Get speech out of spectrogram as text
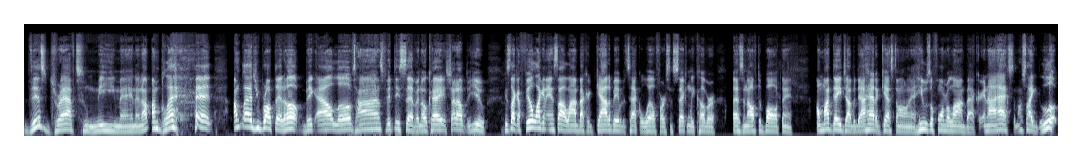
this draft to me, man, and I'm, I'm glad I'm glad you brought that up. Big Al loves Hines 57. Okay, shout out to you. He's like, I feel like an inside linebacker got to be able to tackle well first and secondly cover as an off the ball thing. On my day job today, I had a guest on and he was a former linebacker. And I asked him, I was like, look,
